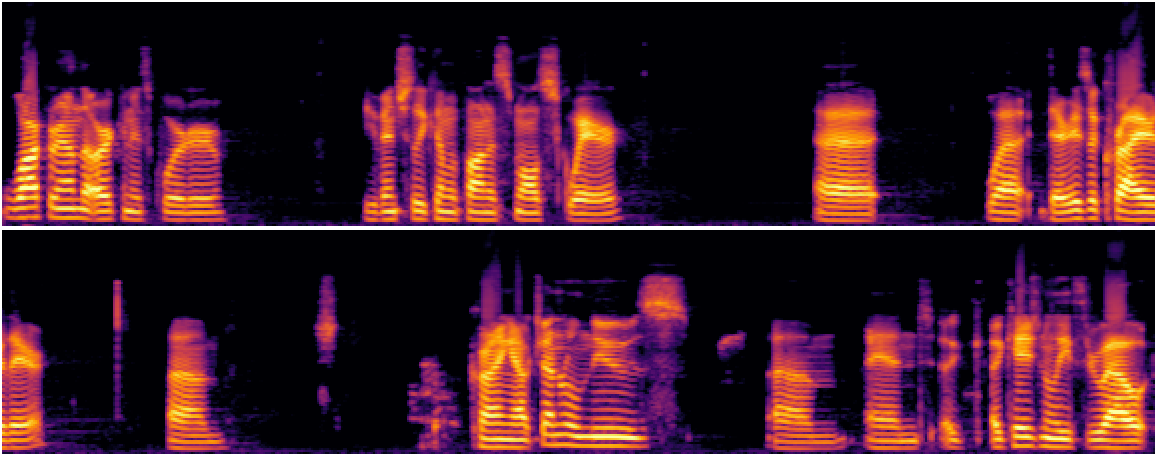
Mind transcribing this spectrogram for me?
walk around the Arcanist Quarter, you eventually come upon a small square. Uh, well, there is a crier there, um, crying out general news, um, and o- occasionally throughout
